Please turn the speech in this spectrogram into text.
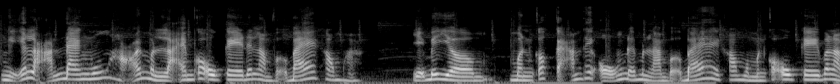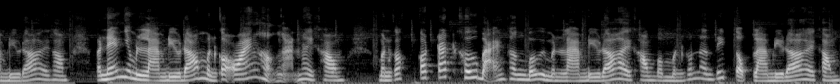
nghĩa là ảnh đang muốn hỏi mình là em có ok để làm vợ bé không hả? Vậy bây giờ mình có cảm thấy ổn để mình làm vợ bé hay không? Và mình có ok với làm điều đó hay không? Và nếu như mình làm điều đó, mình có oán hận ảnh hay không? Mình có có trách khứ bản thân bởi vì mình làm điều đó hay không? Và mình có nên tiếp tục làm điều đó hay không?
